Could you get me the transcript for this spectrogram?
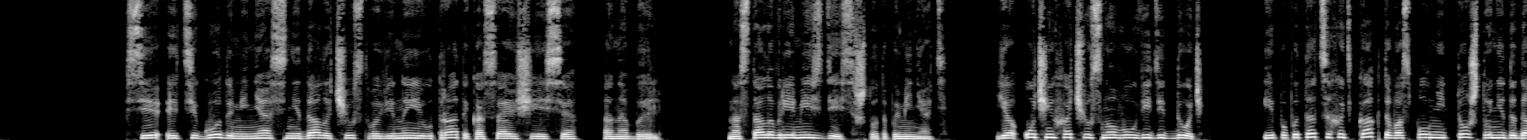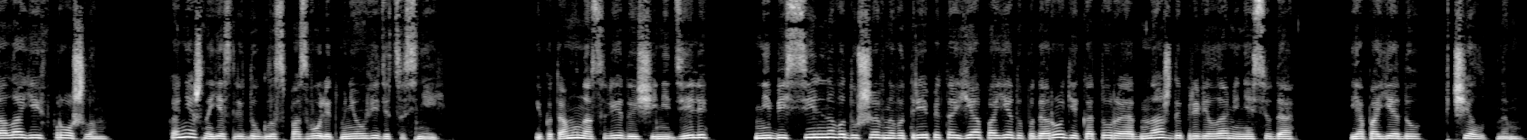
Все эти годы меня снедало чувство вины и утраты, касающиеся Аннабель. Настало время и здесь что-то поменять. Я очень хочу снова увидеть дочь и попытаться хоть как-то восполнить то, что не додала ей в прошлом. Конечно, если Дуглас позволит мне увидеться с ней. И потому на следующей неделе, не без сильного душевного трепета, я поеду по дороге, которая однажды привела меня сюда. Я поеду в Челтнем.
